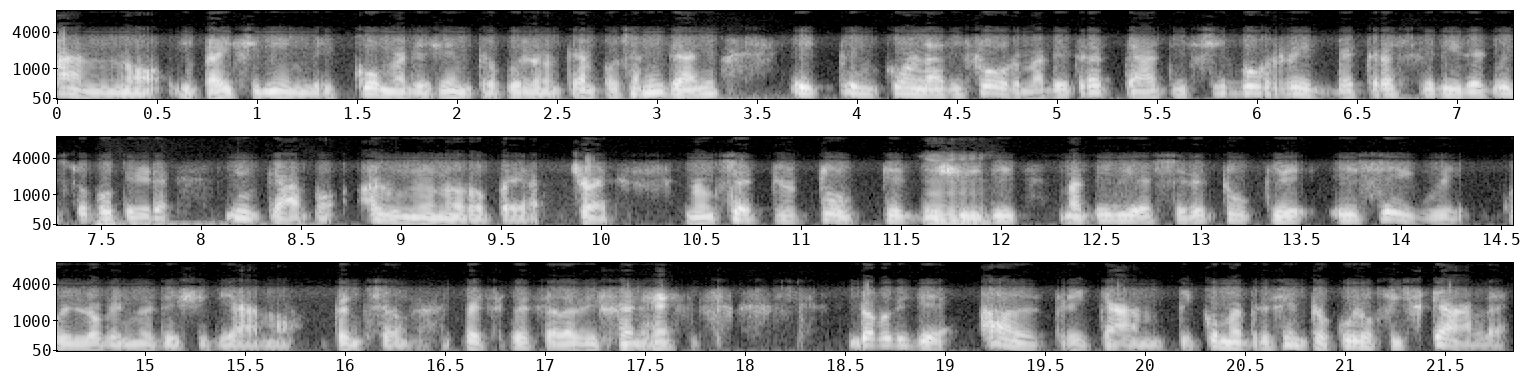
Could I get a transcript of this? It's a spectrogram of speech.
hanno i Paesi membri, come ad esempio quello nel campo sanitario, e che con la riforma dei trattati si vorrebbe trasferire questo potere in capo all'Unione Europea. Cioè, non sei più tu che mm. decidi, mm. ma devi essere tu che esegui quello che noi decidiamo. Attenzione, questa, questa è la differenza. Dopodiché altri campi, come per esempio quello fiscale,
